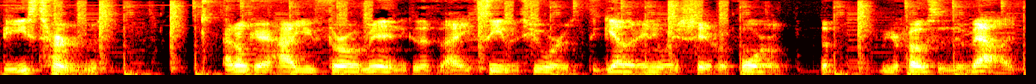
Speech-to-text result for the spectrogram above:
these terms, I don't care how you throw them in, because if I see the two words together in any way, shape, or form, the, your post is invalid.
